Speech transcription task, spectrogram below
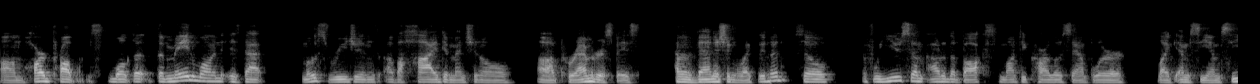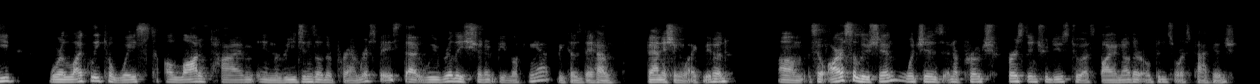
um, hard problems. Well, the, the main one is that most regions of a high dimensional uh, parameter space have a vanishing likelihood. So if we use some out of the box Monte Carlo sampler like MCMC, we're likely to waste a lot of time in regions of the parameter space that we really shouldn't be looking at because they have vanishing likelihood. Um, so our solution, which is an approach first introduced to us by another open source package,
